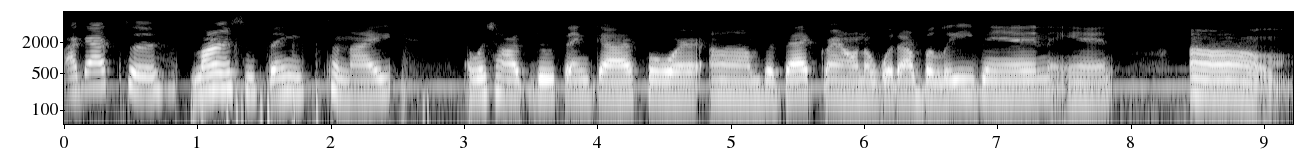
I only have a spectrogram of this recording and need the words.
I got to learn some things tonight, which I do thank God for um, the background of what I believe in and um,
